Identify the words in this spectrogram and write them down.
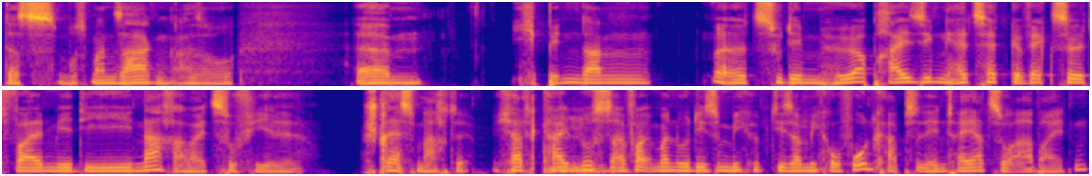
Das muss man sagen. Also ähm, ich bin dann äh, zu dem höherpreisigen Headset gewechselt, weil mir die Nacharbeit zu viel Stress machte. Ich hatte keine mhm. Lust, einfach immer nur diese Mikro dieser Mikrofonkapsel hinterher zu arbeiten.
